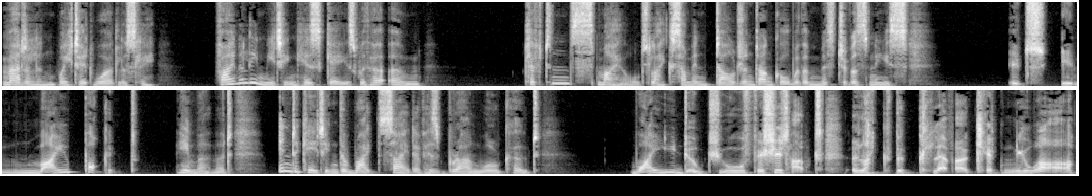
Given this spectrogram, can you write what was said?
Madeline waited wordlessly, finally meeting his gaze with her own. Clifton smiled like some indulgent uncle with a mischievous niece. It's in my pocket, he murmured, indicating the right side of his brown wool coat. Why don't you fish it out, like the clever kitten you are?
